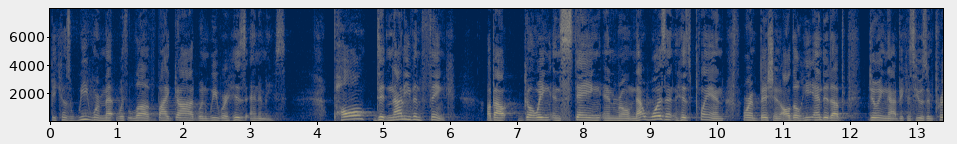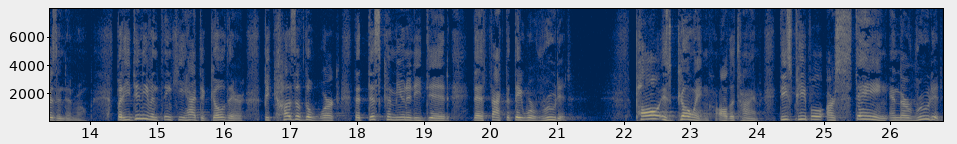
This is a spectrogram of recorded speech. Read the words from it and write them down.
because we were met with love by God when we were his enemies. Paul did not even think about going and staying in Rome. That wasn't his plan or ambition, although he ended up doing that because he was imprisoned in Rome. But he didn't even think he had to go there because of the work that this community did, the fact that they were rooted. Paul is going all the time. These people are staying and they're rooted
